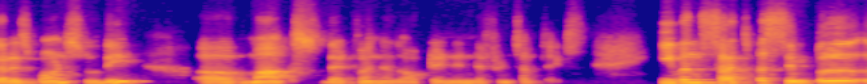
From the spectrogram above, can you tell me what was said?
corresponds to the uh, marks that one has obtained in different subjects. Even such a simple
